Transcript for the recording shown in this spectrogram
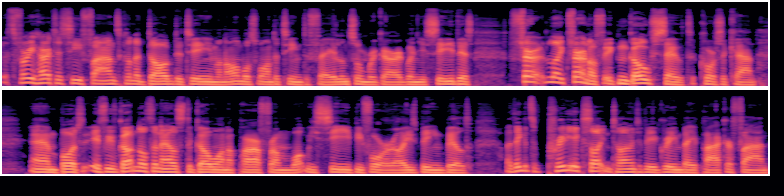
it's very hard to see fans kind of dog the team and almost want the team to fail in some regard when you see this. Fair, like fair enough, it can go south, of course it can. Um, but if we've got nothing else to go on apart from what we see before our eyes being built, I think it's a pretty exciting time to be a Green Bay Packer fan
